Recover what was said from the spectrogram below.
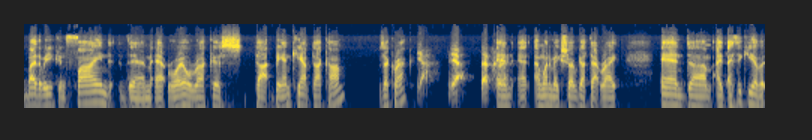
by the way, you can find them at royalruckus.bandcamp.com. Is that correct? Yeah, yeah, that's correct. And, and I want to make sure I've got that right. And um, I, I think you have a.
